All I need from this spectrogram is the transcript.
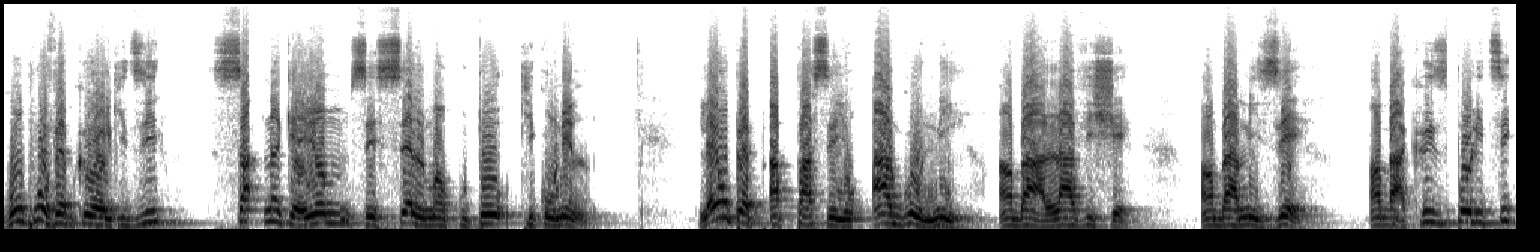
Gon proverb kreol ki di, sak nan ke yom se selman koutou ki konel. Le yon pep ap pase yon agoni an ba laviche, an ba mize, an ba kriz politik,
